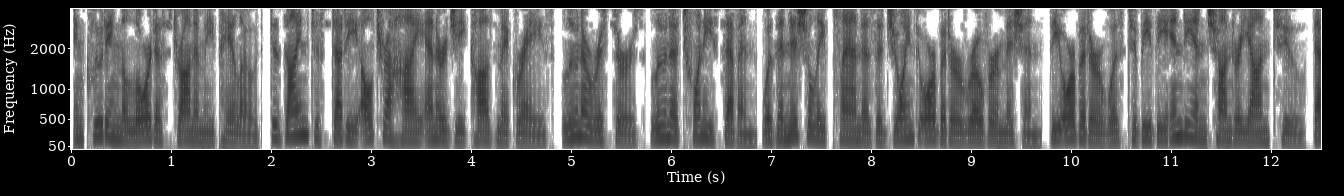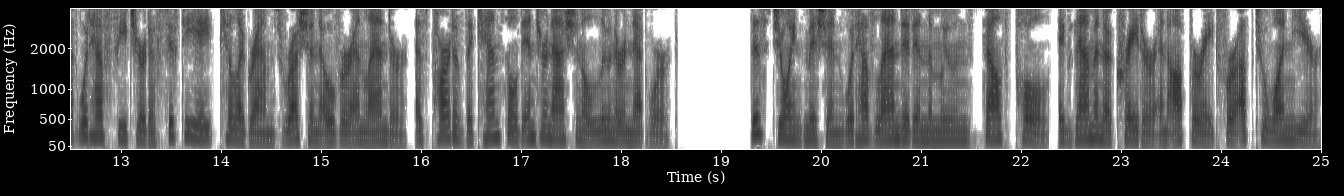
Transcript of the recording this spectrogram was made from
including the LORD astronomy payload, designed to study ultra-high energy cosmic rays. Luna Resurs Luna 27 was initially planned as a joint orbiter rover mission. The orbiter was to be the Indian Chandrayaan-2 that would have featured a 58 kilograms Russian over and lander as part of the cancelled International Lunar Network. This joint mission would have landed in the Moon's south pole, examine a crater and operate for up to one year.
